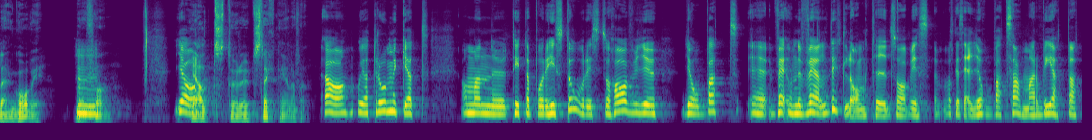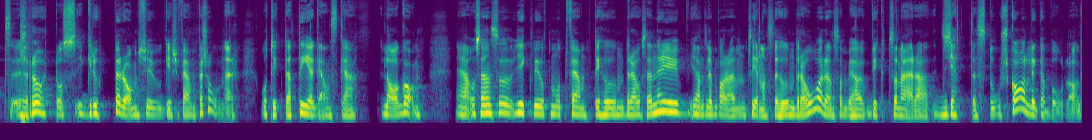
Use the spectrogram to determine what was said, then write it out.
eh, går vi därifrån. I Ja. allt större utsträckning i alla fall. Ja, och jag tror mycket att om man nu tittar på det historiskt så har vi ju jobbat eh, under väldigt lång tid så har vi vad ska jag säga, jobbat, samarbetat, rört oss i grupper om 20-25 personer och tyckt att det är ganska lagom. Eh, och sen så gick vi upp mot 50-100 och sen är det ju egentligen bara de senaste 100 åren som vi har byggt sådana här eh, jättestorskaliga bolag.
